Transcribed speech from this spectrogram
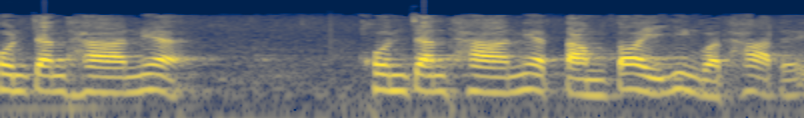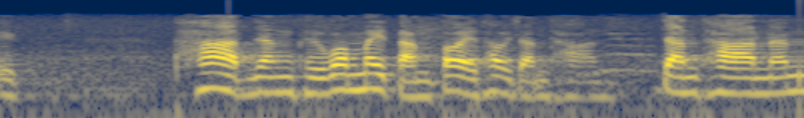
คนจันทานเนี่ย คนจันทานเนี่ยต่ำต้อยยิ่งกว่าทาสเองทาสยังถือว่าไม่ต่ำต้อยเท่าจันทาน จันทานนั้น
